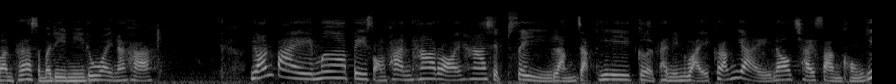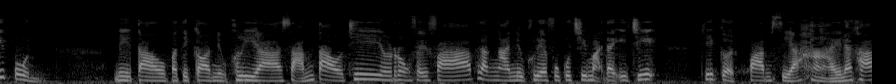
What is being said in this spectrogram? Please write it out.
วันพระสบดีนี้ด้วยนะคะ ย้อนไปเมื่อปี 2554 หลังจากที่เกิดแผ่นดินไหวครั้งใหญ่นอกชายฝั่งของญี่ปุ่น มีเตาปฏิกรณ์นิวเคลียร์3เตาที่โรงไฟฟ้าพลังงานนิวเคลียร์ฟุกุชิมะไดอิชิที่เกิดความเสียหายนะคะ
